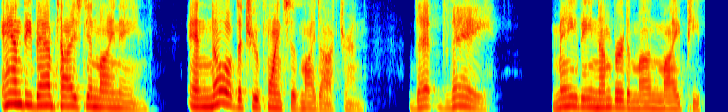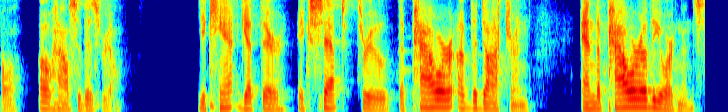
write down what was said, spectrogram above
and be baptized in my name, and know of the true points of my doctrine, that they may be numbered among my people, O house of Israel. You can't get there except through the power of the doctrine and the power of the ordinance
